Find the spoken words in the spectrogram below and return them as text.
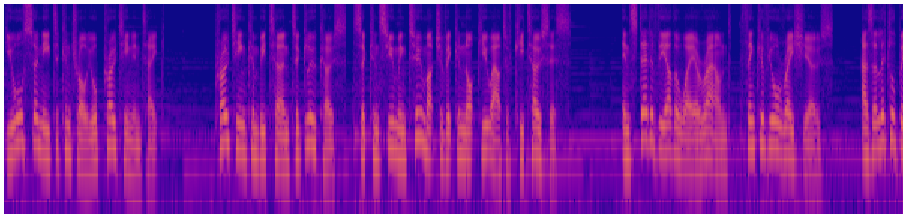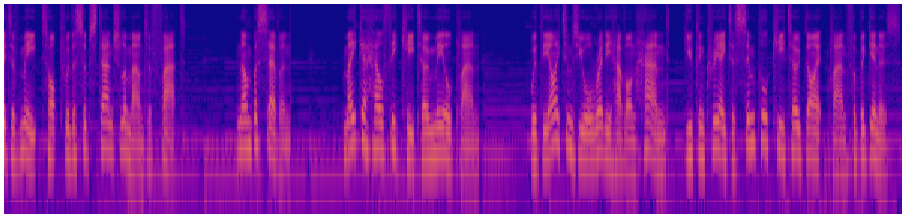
you also need to control your protein intake. Protein can be turned to glucose, so consuming too much of it can knock you out of ketosis. Instead of the other way around, think of your ratios. As a little bit of meat topped with a substantial amount of fat. Number 7. Make a healthy keto meal plan. With the items you already have on hand, you can create a simple keto diet plan for beginners.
